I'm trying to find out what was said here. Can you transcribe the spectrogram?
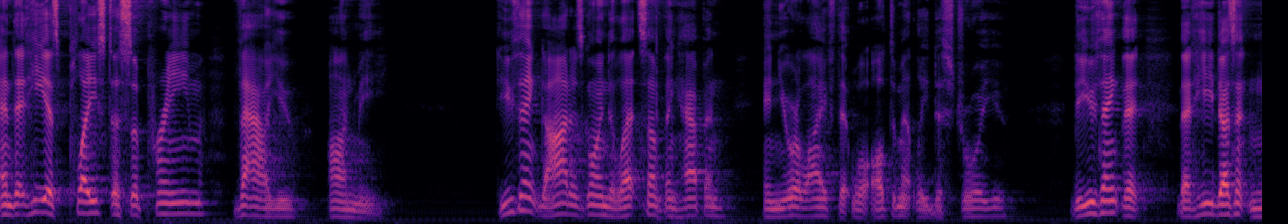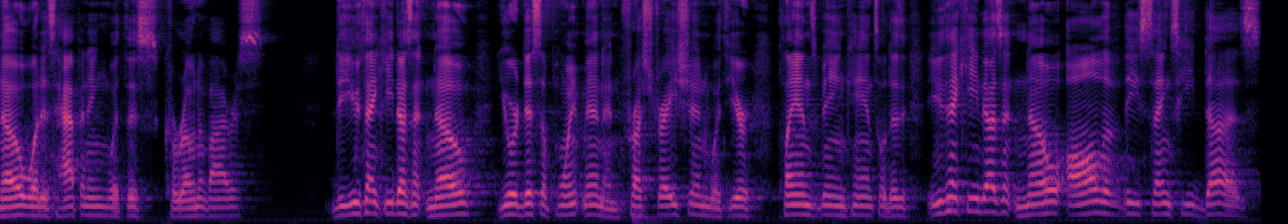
and that he has placed a supreme value on me. Do you think God is going to let something happen in your life that will ultimately destroy you? Do you think that, that He doesn't know what is happening with this coronavirus? Do you think He doesn't know your disappointment and frustration with your plans being canceled? Do you think He doesn't know all of these things? He does.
